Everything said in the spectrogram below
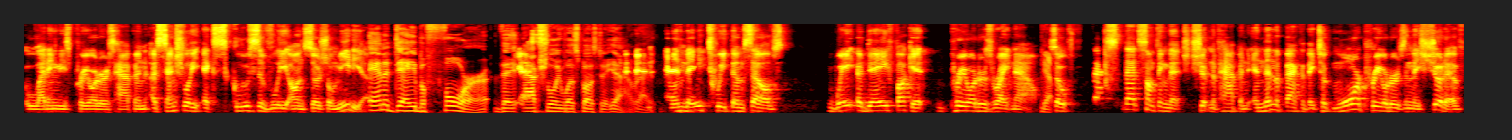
letting these pre-orders happen essentially exclusively on social media. And a day before they Yes. actually was supposed to. Yeah, right. and they tweet themselves, "Wait a day, fuck it, pre-orders right now." Yep. So that's that's something that shouldn't have happened. And then the fact that they took more pre-orders than they should have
